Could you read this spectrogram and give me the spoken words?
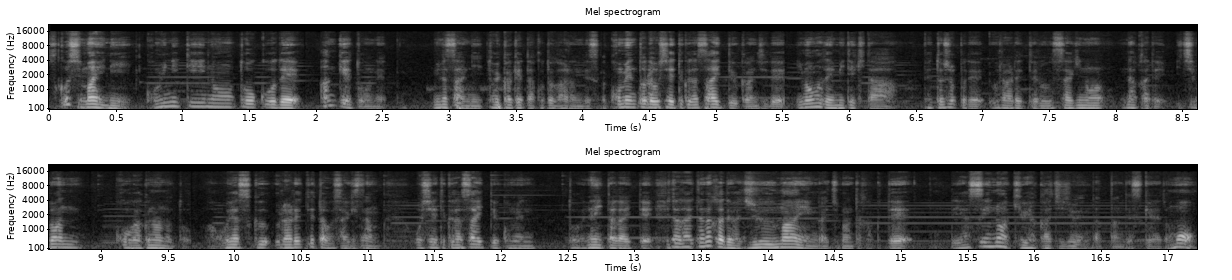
少し前にコミュニティの投稿でアンケートをね、皆さんに問いかけたことがあるんですが、コメントで教えてくださいっていう感じで、今まで見てきたペットショップで売られてるウサギの中で一番高額なのと、お安く売られてたウサギさん教えてくださいっていうコメントをね、いただいて、いただいた中では10万円が一番高くて、で安いのは980円だったんですけれども、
